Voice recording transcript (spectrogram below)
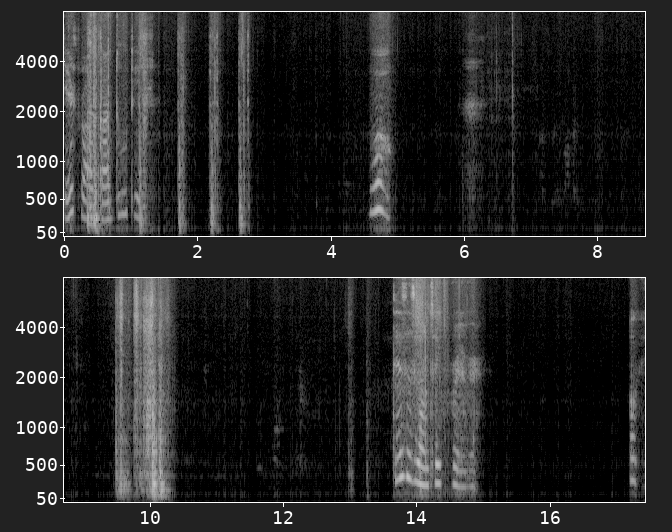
That's why I gotta do this. Whoa. This is gonna take forever. Okay.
